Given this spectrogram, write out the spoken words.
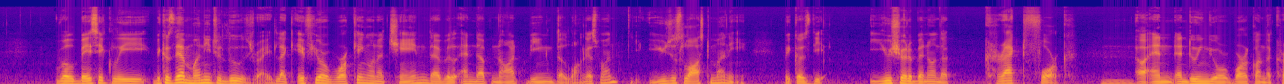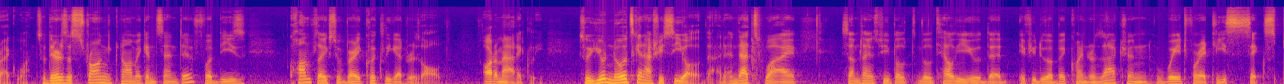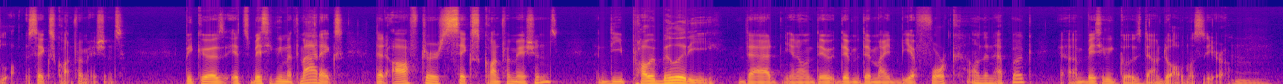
will basically because they have money to lose right? Like if you're working on a chain that will end up not being the longest one you just lost money because the you should have been on the correct fork uh, and and doing your work on the correct one. So there's a strong economic incentive for these conflicts to very quickly get resolved automatically. So your nodes can actually see all of that and that's why sometimes people will tell you that if you do a bitcoin transaction wait for at least six six confirmations because it's basically mathematics that after six confirmations, the probability that you know there, there, there might be a fork on the network um, basically goes down to almost zero.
